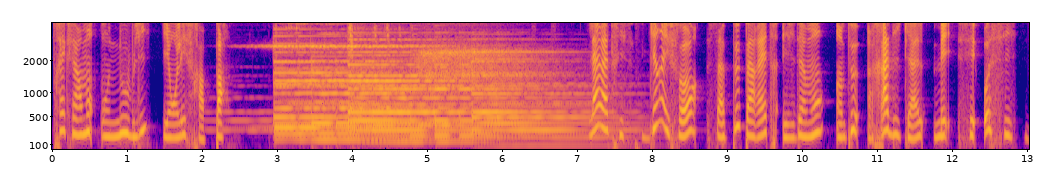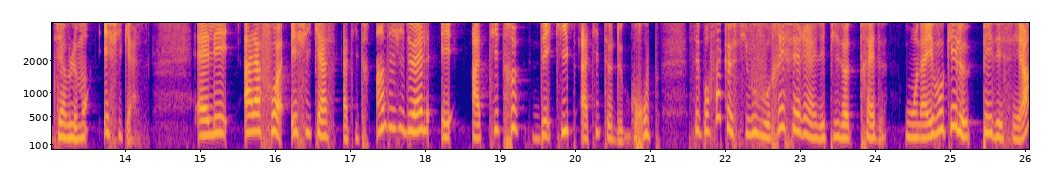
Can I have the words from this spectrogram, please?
très clairement, on oublie et on les fera pas. La matrice gain-effort, ça peut paraître évidemment un peu radical, mais c'est aussi diablement efficace. Elle est à la fois efficace à titre individuel et à titre d'équipe, à titre de groupe. C'est pour ça que si vous vous référez à l'épisode trade où on a évoqué le PDCA,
